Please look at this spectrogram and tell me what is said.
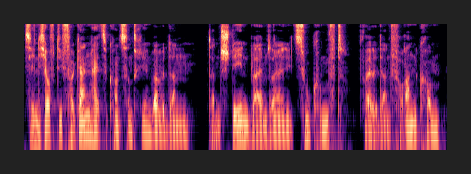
sich nicht auf die Vergangenheit zu konzentrieren, weil wir dann, dann stehen bleiben, sondern in die Zukunft, weil wir dann vorankommen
